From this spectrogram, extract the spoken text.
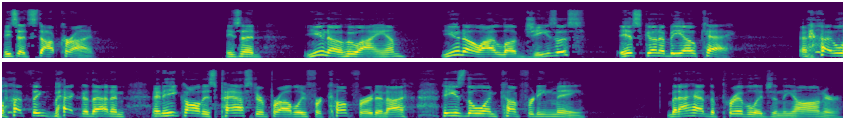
he said, stop crying. He said, You know who I am. You know I love Jesus. It's going to be okay. And I, think back to that, and, and he called his pastor probably for comfort, and I, he's the one comforting me. But I had the privilege and the honor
